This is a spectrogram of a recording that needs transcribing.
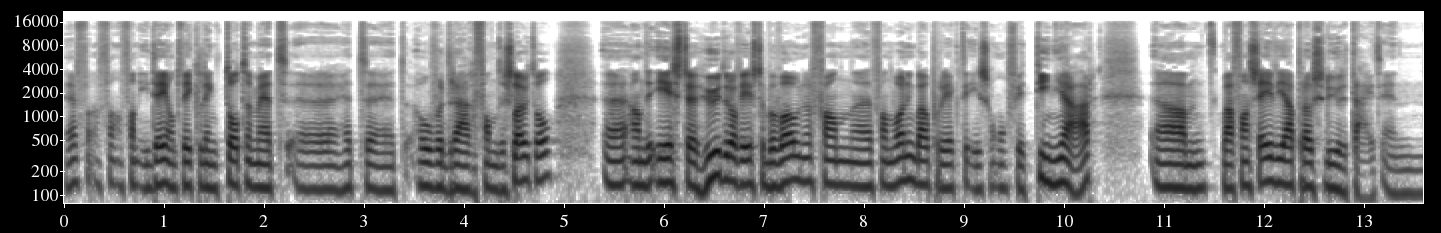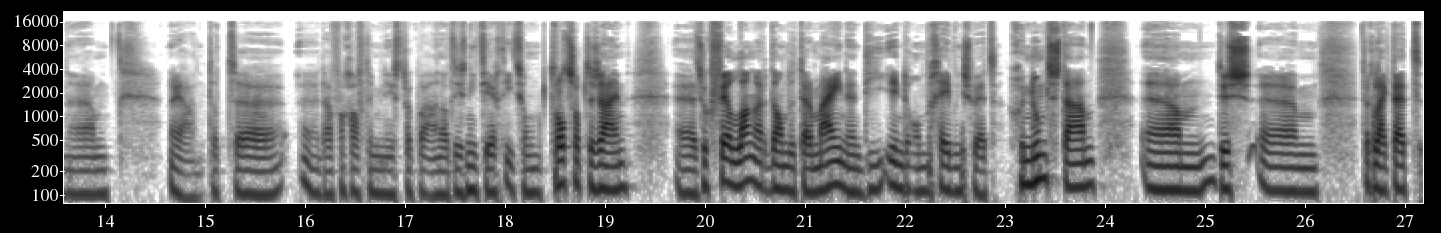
van, van, ideeontwikkeling tot en met uh, het, uh, het overdragen van de sleutel uh, aan de eerste huurder of eerste bewoner van, van woningbouwprojecten is ongeveer tien jaar. Um, waarvan zeven jaar proceduretijd. En um, nou ja, dat, daarvan gaf de minister ook wel aan. Dat is niet echt iets om trots op te zijn. het is ook veel langer dan de termijnen die in de omgevingswet genoemd staan. Um, dus tegelijkertijd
